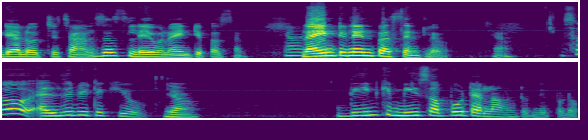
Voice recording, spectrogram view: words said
ఇండియాలో వచ్చే ఛాన్సెస్ లేవు ninety percent ninety nine percent లేవు. సో ఎల్జిబిటీ క్యూ యా దీనికి మీ సపోర్ట్ ఎలా ఉంటుంది ఇప్పుడు?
